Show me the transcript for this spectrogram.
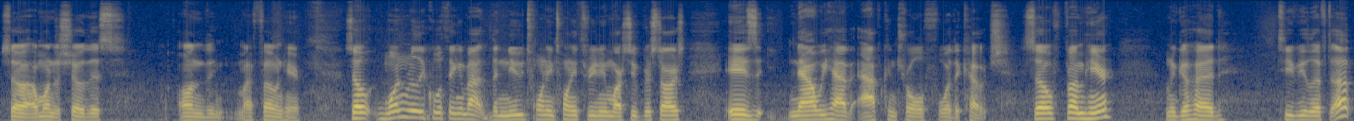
So I wanted to show this on the, my phone here. So one really cool thing about the new 2023 Newmar Superstars is now we have app control for the coach. So from here, I'm gonna go ahead, TV lift up,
